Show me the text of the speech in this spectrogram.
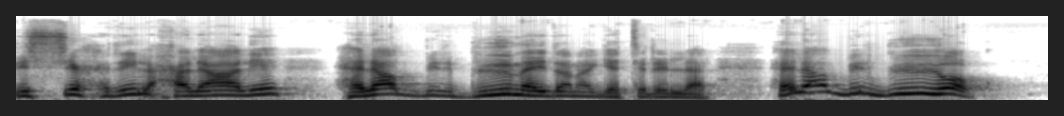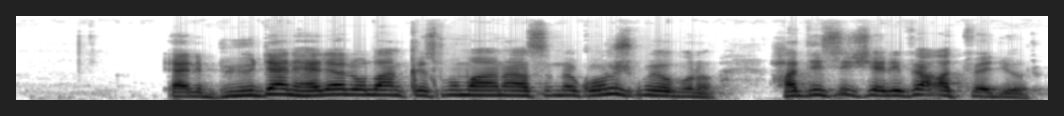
Bis sihril helali helal bir büyü meydana getirirler. Helal bir büyü yok. Yani büyüden helal olan kısmı manasında konuşmuyor bunu. Hadisi şerife atfediyor.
